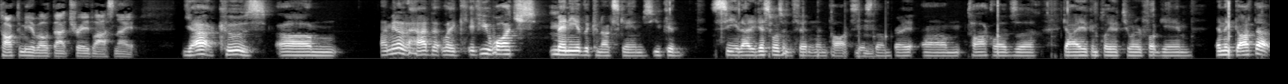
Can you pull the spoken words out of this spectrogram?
talk to me about that trade last night. Yeah, Kuz. Um, I mean, it had that. Like, if you watch many of the Canucks games, you could see that he just wasn't fitting in Talk's Mhm. system, right? Um, Talk loves a guy who can play a 200 foot game, and they got that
